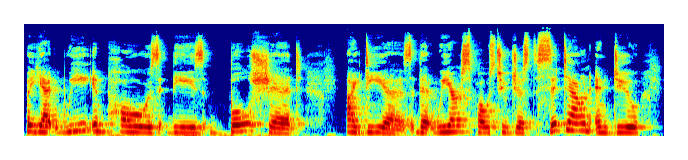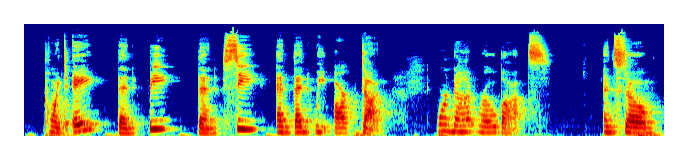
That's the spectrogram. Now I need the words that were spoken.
But yet we impose these bullshit ideas that we are supposed to just sit down and do point A, then B, then C, and then we are done. We're not robots. And so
